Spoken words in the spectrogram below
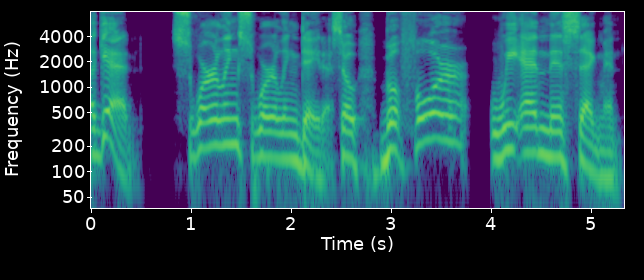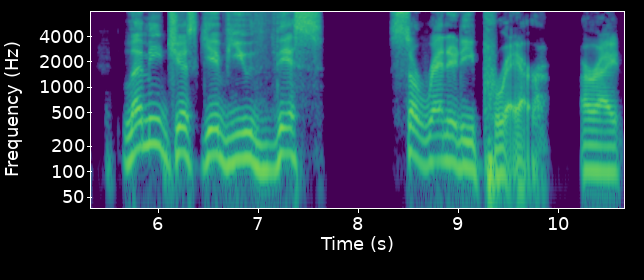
Again, swirling, swirling data. So before we end this segment, let me just give you this serenity prayer. All right.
